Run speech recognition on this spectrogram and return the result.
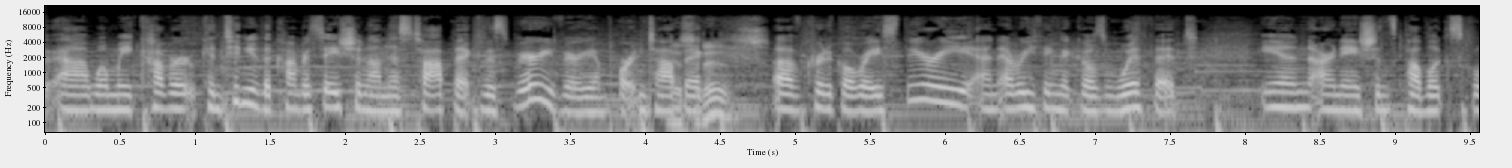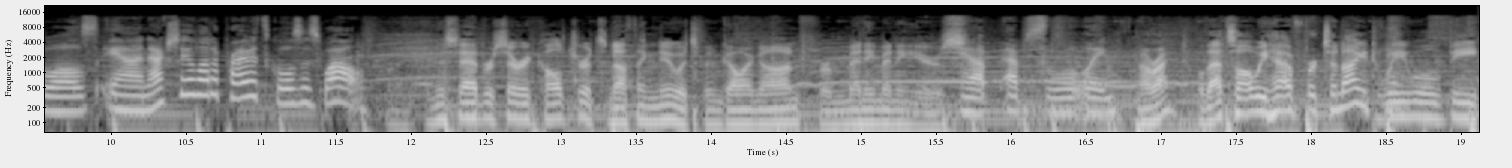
uh, when we cover continue the conversation on this topic, this very, very important topic is. of critical race theory and everything that goes with it in our nation's public schools and actually a lot of private schools as well. In this adversary culture, it's nothing new. It's been going on for many, many years. Yep, absolutely. All right. Well, that's all we have for tonight. We will be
